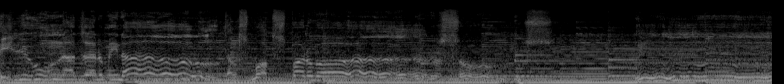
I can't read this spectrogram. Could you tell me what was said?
I lluna terminal dels mots perversos. Mm,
